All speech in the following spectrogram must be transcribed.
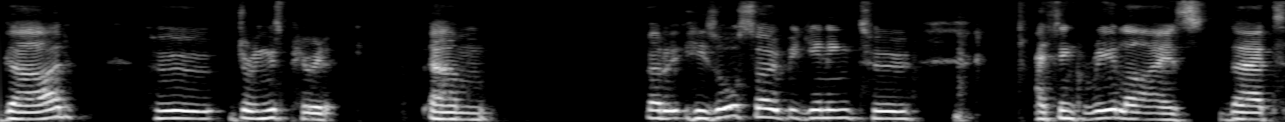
guard, who during this period, um, but he's also beginning to, I think, realize that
